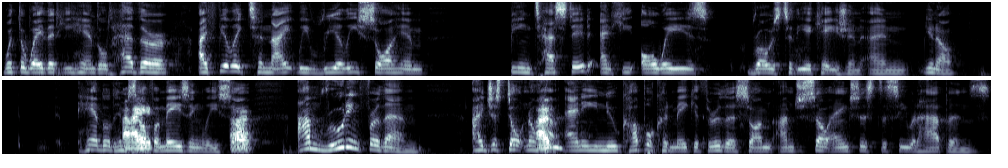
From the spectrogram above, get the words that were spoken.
with the way that he handled Heather. I feel like tonight we really saw him being tested, and he always rose to the occasion and, you know, handled himself I- amazingly. So I- I'm rooting for them. I just don't know how I'm- any new couple could make it through this. So I'm I'm just so anxious to see what happens.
